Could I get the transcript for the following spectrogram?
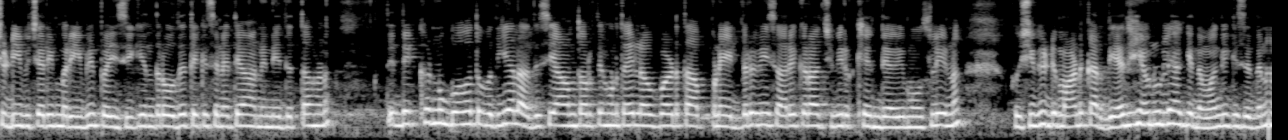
ਚਿੜੀ ਵਿਚਾਰੀ ਮਰੀ ਵੀ ਪਈ ਸੀਗੀ ਅੰਦਰ, ਉਹਦੇ ਤੇ ਕਿਸੇ ਨੇ ਧਿਆਨ ਹੀ ਨਹੀਂ ਦਿੱਤਾ, ਹਨਾ? ਅਤੇ ਦੇਖਣ ਨੂੰ ਬਹੁਤ ਵਧੀਆ ਲੱਗਦੇ ਸੀ। ਆਮ ਤੌਰ ਤੇ ਹੁਣ ਤਾਂ ਇਹ ਲਵ ਬਰਡ ਤਾਂ ਆਪਣੇ ਇੱਧਰ ਵੀ ਸਾਰੇ ਘਰਾਂ 'ਚ ਵੀ ਰੱਖੇ ਹੁੰਦੇ ਆਗੇ ਮੋਸਟਲੀ ਹੈ ਨਾ ਖੁਸ਼ੀ ਵੀ ਡਿਮਾਂਡ ਕਰਦੀ ਹੈ ਤੇ ਉਹਨੂੰ ਲਿਆ ਕੇ ਦੇਵਾਂਗੇ ਕਿਸੇ ਦਿਨ।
